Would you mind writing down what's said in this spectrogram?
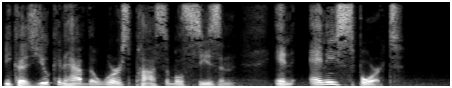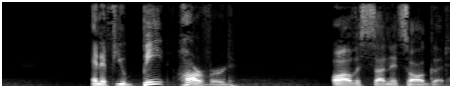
Because you can have the worst possible season in any sport, and if you beat Harvard, all of a sudden it's all good.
